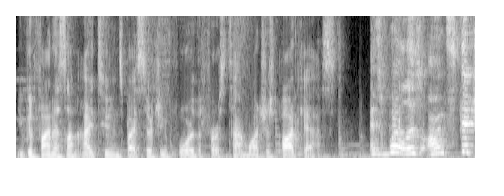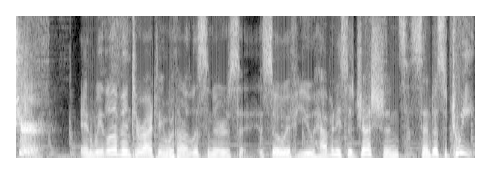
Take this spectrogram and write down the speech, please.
You can find us on iTunes by searching for the First Time Watchers podcast. As well as on Stitcher. And we love interacting with our listeners, so if you have any suggestions, send us a tweet.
